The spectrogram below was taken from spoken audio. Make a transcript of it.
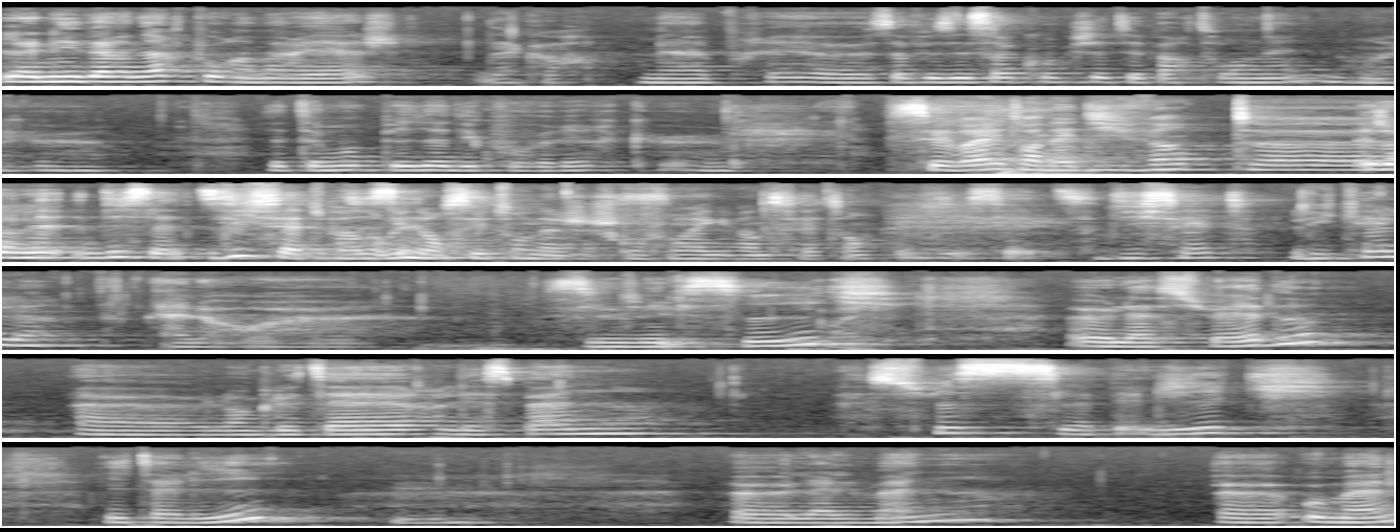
l'année dernière pour un mariage. D'accord. Mais après, euh, ça faisait 5 ans que j'étais pas retournée. Donc, Ouais. euh, il y a tellement de pays à découvrir que. C'est vrai, t'en as dit 20... euh, J'en ai 17. 17, pardon. 17. Oui, non, c'est ton âge, je confonds avec 27 ans. 17. 17, lesquels? Alors, euh, le Mexique, euh, la Suède, euh, l'Angleterre, l'Espagne, la Suisse, la Belgique, l'Italie, Mhm. Euh, l'Allemagne, euh, Oman,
